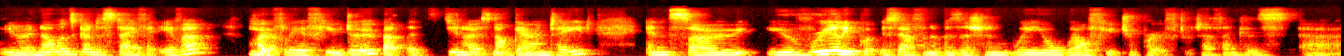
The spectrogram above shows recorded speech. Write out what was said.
you know, no one's going to stay forever. Hopefully, a few do, but it's you know it's not guaranteed. And so you've really put yourself in a position where you're well future proofed, which I think is uh,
